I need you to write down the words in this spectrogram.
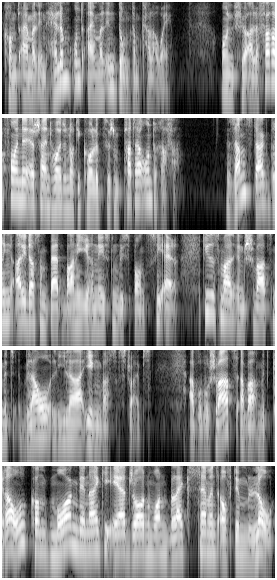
Kommt einmal in hellem und einmal in dunklem Colorway. Und für alle Fahrradfreunde erscheint heute noch die Collab zwischen Putter und Raffa. Samstag bringen Adidas und Bad Bunny ihren nächsten Response CL. Dieses Mal in schwarz mit blau, lila, irgendwas Stripes. Apropos schwarz, aber mit grau kommt morgen der Nike Air Jordan 1 Black Cement auf dem Low.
